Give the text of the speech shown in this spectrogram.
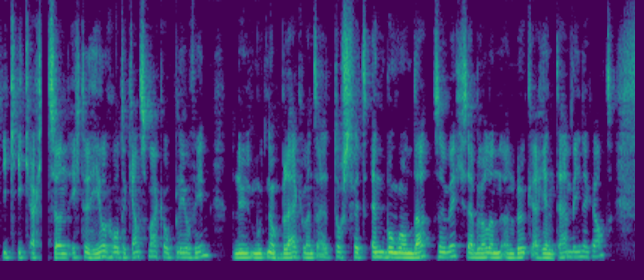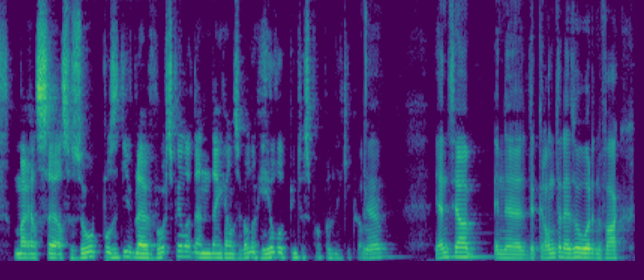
ik, ik acht ze een, echt een heel grote kans maken op play-off 1. Nu moet nog blijken, want uh, Torstvet en Bongonda zijn weg. Ze hebben wel een, een leuk Argentijn binnengehaald. Maar als, uh, als ze zo positief blijven voorspelen, dan, dan gaan ze wel nog heel veel punten sprokkelen, denk ik wel. Ja. Jens, ja, in de kranten en zo worden vaak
